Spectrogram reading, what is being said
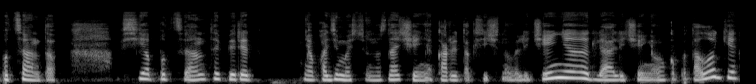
пациентов. Все пациенты перед необходимостью назначения кардиотоксичного лечения для лечения онкопатологии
